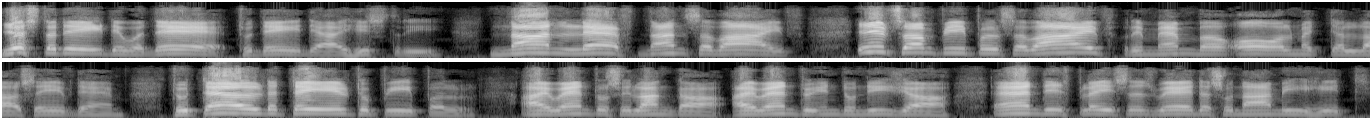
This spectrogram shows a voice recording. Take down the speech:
Yesterday they were there, today they are history. None left, none survive. If some people survive, remember Almighty Allah save them. To tell the tale to people. I went to Sri Lanka, I went to Indonesia, and these places where the tsunami hit,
